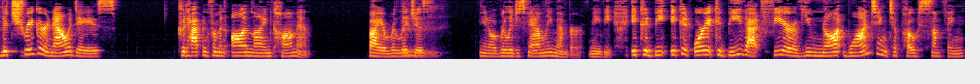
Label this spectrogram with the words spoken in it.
the trigger nowadays could happen from an online comment by a religious mm. You know a religious family member maybe it could be it could or it could be that fear of you not wanting to post something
